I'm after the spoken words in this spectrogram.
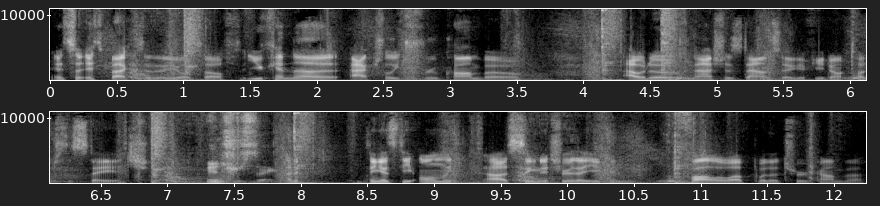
It's it's back to the old self. You can uh, actually true combo out of Gnash's down sig if you don't touch the stage. Interesting. I think it's the only uh, signature that you can follow up with a true combo.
